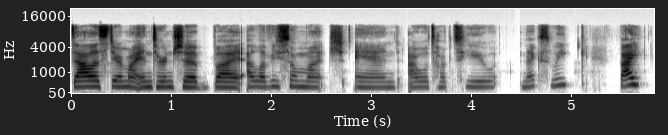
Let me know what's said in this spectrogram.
Dallas during my internship. But I love you so much and I will talk to you next week. Bye.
